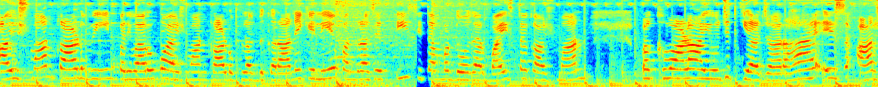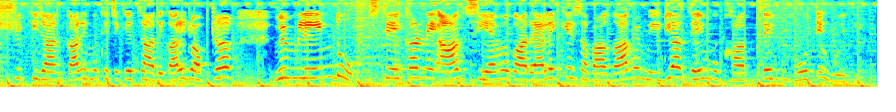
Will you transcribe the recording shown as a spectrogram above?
आयुष्मान कार्ड विहीन परिवारों को आयुष्मान कार्ड उपलब्ध कराने के लिए 15 से 30 सितंबर 2022 तक आयुष्मान पखवाड़ा आयोजित किया जा रहा है। इस आशय की जानकारी मुख्य चिकित्सा अधिकारी डॉक्टर विमलेंदु शेखर ने आज सीएमओ कार्यालय के सभागार में मीडिया से मुखातिब होते हुए दी।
